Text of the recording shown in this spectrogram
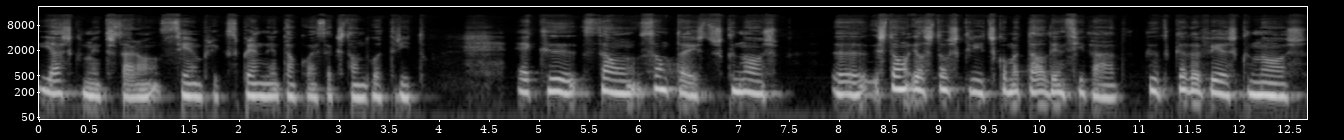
e acho que me interessaram sempre, e que se prendem então com essa questão do atrito, é que são, são textos que nós uh, estão, eles estão escritos com uma tal densidade que de cada vez que nós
